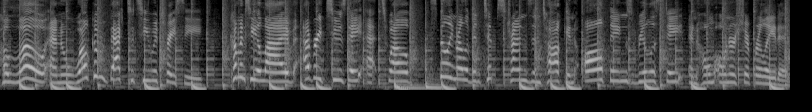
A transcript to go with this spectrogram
Hello, and welcome back to Tea with Tracy. Coming to you live every Tuesday at 12, spilling relevant tips, trends, and talk in all things real estate and home ownership related.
